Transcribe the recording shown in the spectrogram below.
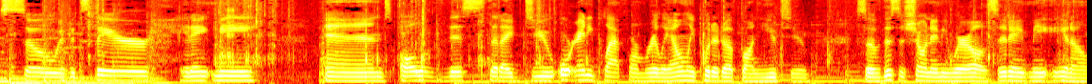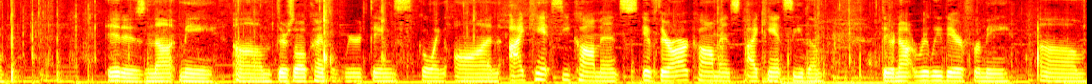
So if it's there, it ain't me. And all of this that I do, or any platform really, I only put it up on YouTube. So if this is shown anywhere else, it ain't me, you know, it is not me. Um, there's all kinds of weird things going on. I can't see comments. If there are comments, I can't see them. They're not really there for me. Um,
